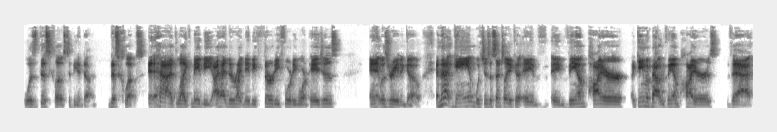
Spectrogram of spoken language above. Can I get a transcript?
was this close to being done. This close. It had like maybe I had to write maybe 30, 40 more pages, and it was ready to go. And that game, which is essentially a, a, a vampire, a game about vampires that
